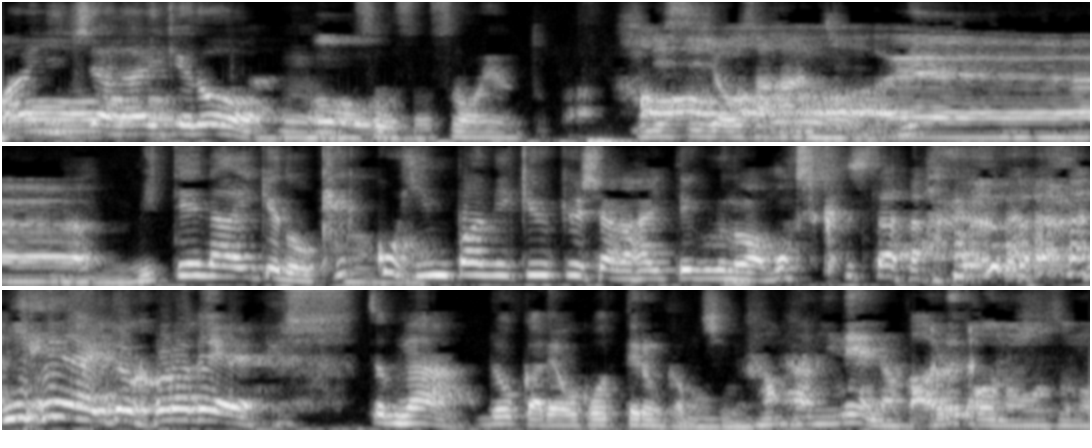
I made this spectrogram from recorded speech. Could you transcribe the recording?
毎日じゃないけど、そうそう、そういうのとか。日常茶飯事へー。見てないけど、結構頻繁に救急車が入ってくるのは、もしかしたら、見えないところで、ちょっとな、どっかで起こってるんかもしれない。たまにね、なんかある、あの、その、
